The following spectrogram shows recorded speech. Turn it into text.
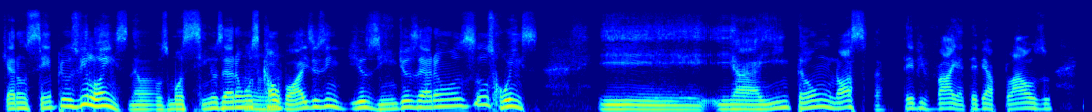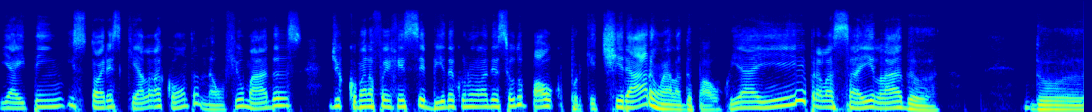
que eram sempre os vilões, né? Os mocinhos eram os uhum. cowboys e os índios, os índios eram os, os ruins. E, e aí, então, nossa, teve vaia, teve aplauso, e aí tem histórias que ela conta, não filmadas, de como ela foi recebida quando ela desceu do palco, porque tiraram ela do palco. E aí, para ela sair lá do, do,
